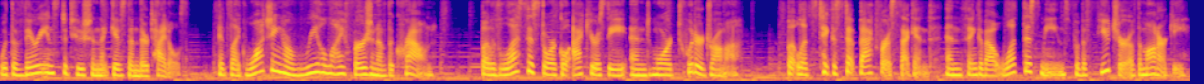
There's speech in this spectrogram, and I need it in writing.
with the very institution that gives them their titles. It's like watching a real-life version of The Crown, but with less historical accuracy and more Twitter drama. But let's take a step back for a second and think about what this means for the future of the monarchy.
